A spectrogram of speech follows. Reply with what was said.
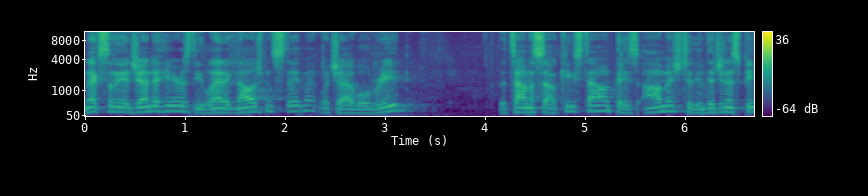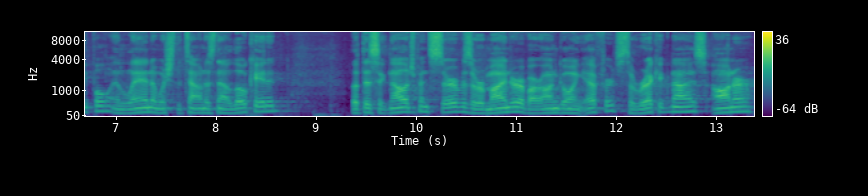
Next on the agenda here is the land acknowledgement statement, which I will read. The town of South Kingstown pays homage to the indigenous people and land on which the town is now located. Let this acknowledgement serve as a reminder of our ongoing efforts to recognize, honor,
